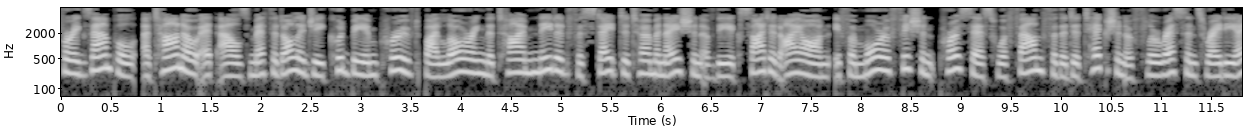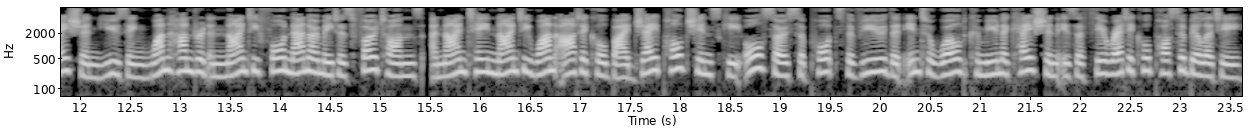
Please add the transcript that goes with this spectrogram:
For example, Itano et al.'s methodology could be improved by lowering the time needed for state determination of the excited ion if a more efficient process were found for the detection of fluorescence radiation using 194 nanometers photons. A 1991 article by J. Polchinski also supports the view that inter-world communication is a theoretical possibility.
